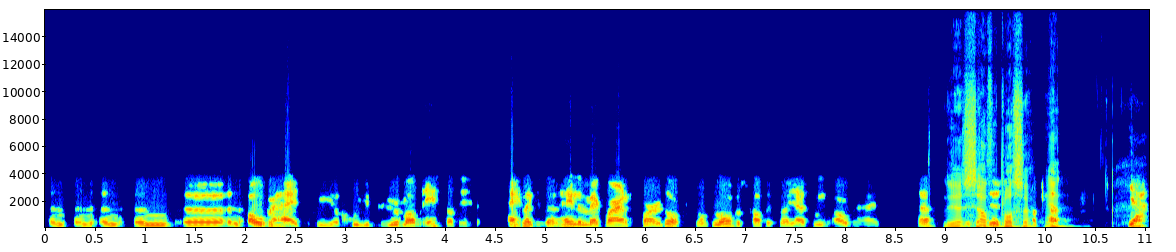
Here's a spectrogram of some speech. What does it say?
een, een, een, een, eh, een overheid die een goede buurman is. Dat is eigenlijk is dat een hele merkwaardige paradox. Want noberschap is nou juist niet overheid. Hè? Dus zelf oplossen. dus- Ja.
